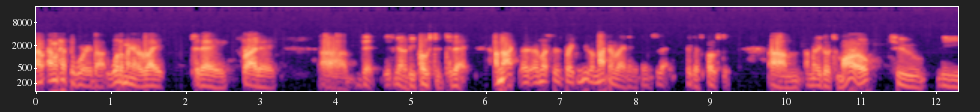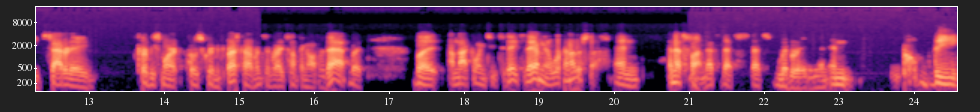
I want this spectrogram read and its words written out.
I don't have to worry about what am I going to write today, Friday, uh, that is going to be posted today. I'm not, unless there's breaking news, I'm not going to write anything today that gets posted. Um, I'm going to go tomorrow to the Saturday Kirby Smart post scrimmage press conference and write something off of that. But, but I'm not going to today. Today I'm going to work on other stuff, and and that's fun. That's that's that's liberating. And, and the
